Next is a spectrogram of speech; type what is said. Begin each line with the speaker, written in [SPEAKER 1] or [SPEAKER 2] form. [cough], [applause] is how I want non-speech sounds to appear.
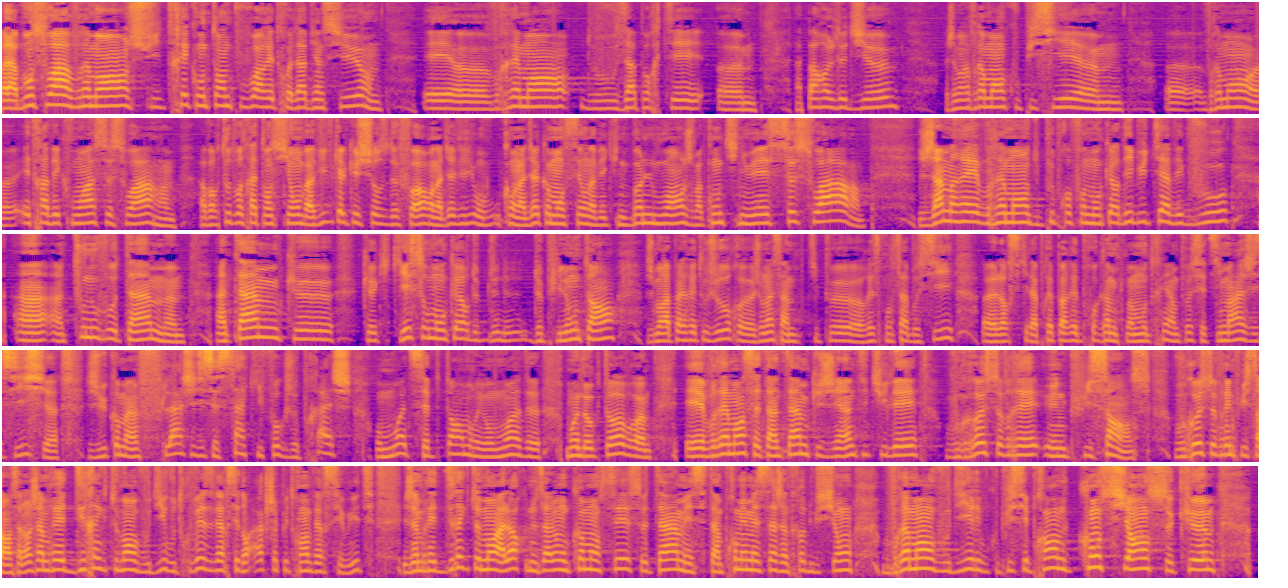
[SPEAKER 1] Voilà, bonsoir vraiment. Je suis très content de pouvoir être là, bien sûr, et euh, vraiment de vous apporter euh, la parole de Dieu. J'aimerais vraiment que vous puissiez euh, vraiment être avec moi ce soir, avoir toute votre attention. On va vivre quelque chose de fort. On a déjà vu, quand on a déjà commencé, on avait une bonne louange. On va continuer ce soir. J'aimerais vraiment, du plus profond de mon cœur, débuter avec vous un tout nouveau thème, un thème que, qui est sur mon cœur depuis longtemps. Je me rappellerai toujours, euh, Jonas est un petit peu euh, responsable aussi, euh, lorsqu'il a préparé le programme, qui m'a montré un peu cette image ici, j'ai eu comme un flash, j'ai dit c'est ça qu'il faut que je prêche au mois de septembre et au mois de mois d'octobre. Et vraiment, c'est un thème que j'ai intitulé Vous recevrez une puissance. Vous recevrez une puissance. Alors j'aimerais directement vous dire, vous trouvez ce verset dans Actes chapitre 1, verset 8, et j'aimerais directement, alors que nous allons commencer ce thème, et c'est un premier message d'introduction, vraiment vous dire, que vous puissiez prendre conscience que euh,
